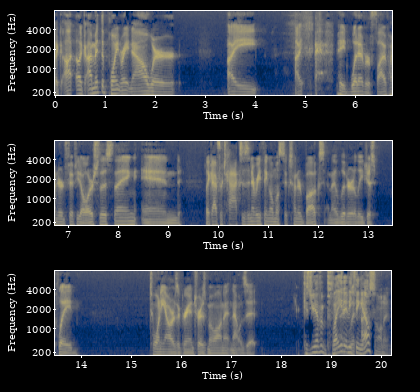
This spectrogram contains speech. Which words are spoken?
like I like I'm at the point right now where I I paid whatever five hundred and fifty dollars for this thing, and like after taxes and everything, almost six hundred bucks, and I literally just played twenty hours of Gran Turismo on it, and that was it. because you haven't played anything lit- else on it.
